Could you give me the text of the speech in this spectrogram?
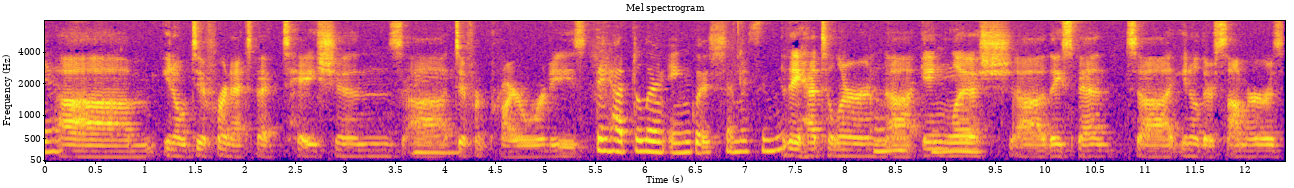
Yes. um, you know, different expectations, uh, different priorities. they had to learn English, I'm assuming. They had to learn uh, Okay. English. Uh, they spent, uh, you know, their summers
